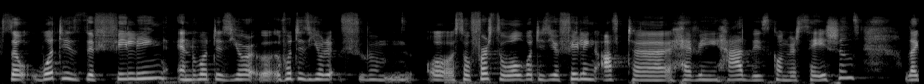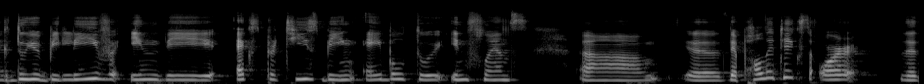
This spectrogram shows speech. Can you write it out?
So, what is the feeling, and what is your what is your um, so first of all, what is your feeling after having had these conversations? Like, do you believe in the expertise being able to influence um, uh, the politics, or the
